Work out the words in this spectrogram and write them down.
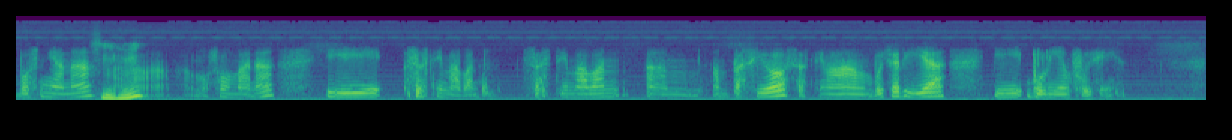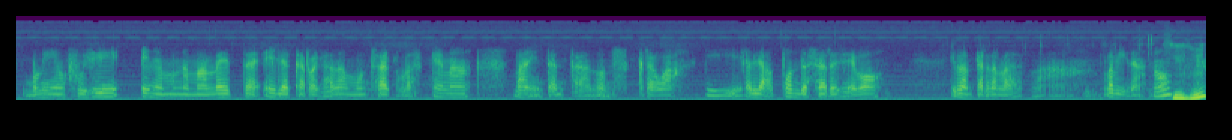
bosniana, Mhm. uh, musulmana, i s'estimaven, s'estimaven amb, amb passió, s'estimaven amb bogeria i volien fugir volien fugir, ell amb una maleta, ella carregada amb un sac a l'esquena, van intentar doncs, creuar. I allà al pont de Sarajevo i van perdre la, la, la vida, no? Uh -huh.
